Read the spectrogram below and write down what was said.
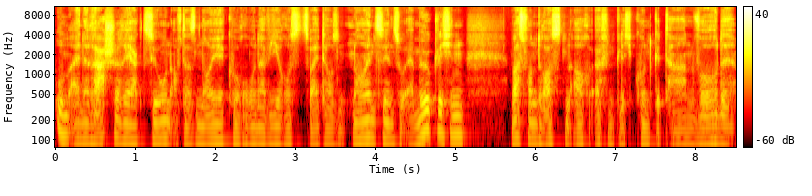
um eine rasche Reaktion auf das neue Coronavirus 2019 zu ermöglichen, was von Drosten auch öffentlich kundgetan wurde.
